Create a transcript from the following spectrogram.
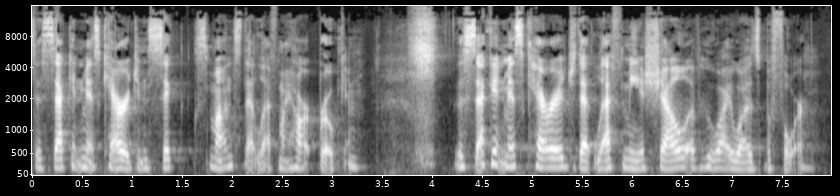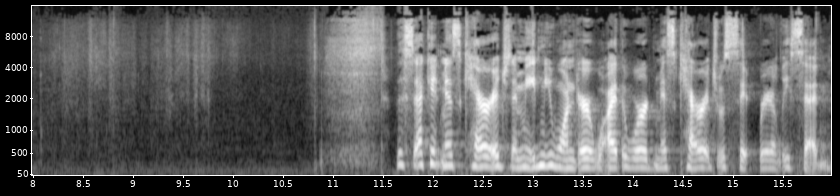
The second miscarriage in six months that left my heart broken. The second miscarriage that left me a shell of who I was before. The second miscarriage that made me wonder why the word miscarriage was rarely said.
